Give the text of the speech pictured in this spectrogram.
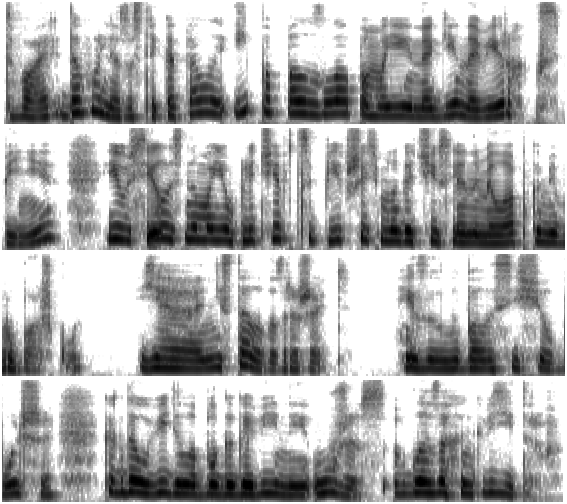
Тварь довольно застрекотала и поползла по моей ноге наверх к спине и уселась на моем плече, вцепившись многочисленными лапками в рубашку. Я не стала возражать и заулыбалась еще больше, когда увидела благоговейный ужас в глазах инквизиторов,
